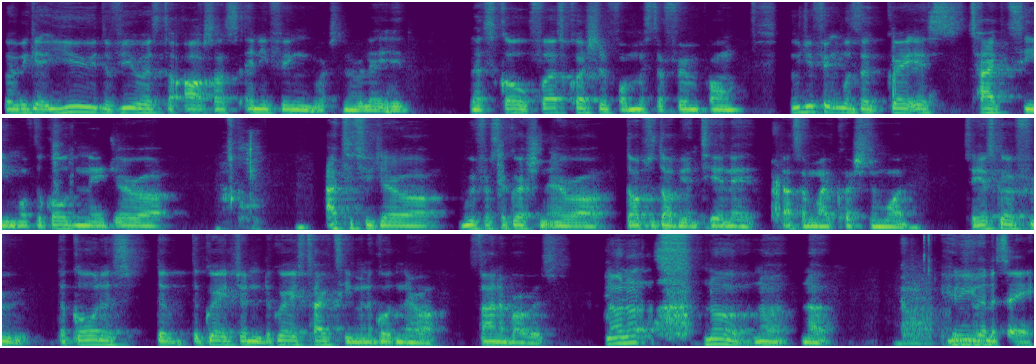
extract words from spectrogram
where we get you, the viewers, to ask us anything wrestling related. Let's go. First question from Mr. Frimpong. Who do you think was the greatest tag team of the Golden Age era, Attitude era, Ruthless Aggression era, WCW and TNA? That's on my question one. So let's go through the greatest, the, the greatest, the greatest tag team in the Golden era, Steiner Brothers. No, no, no, no, no. Who are you gonna say?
